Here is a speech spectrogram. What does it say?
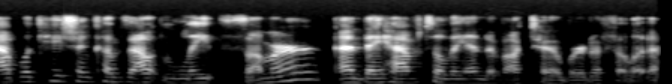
application comes out late summer and they have till the end of October to fill it out.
